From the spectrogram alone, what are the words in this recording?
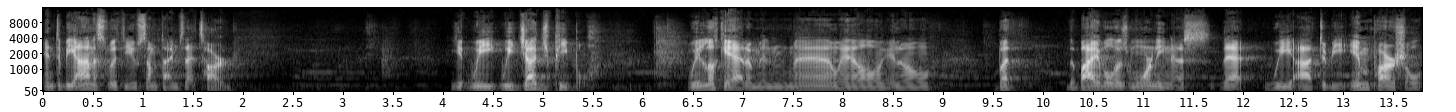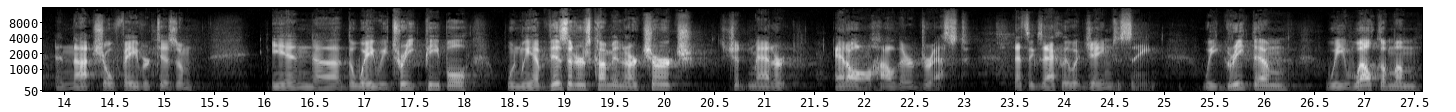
And to be honest with you, sometimes that's hard. We, we judge people we look at them and, eh, well, you know, but the Bible is warning us that we ought to be impartial and not show favoritism in uh, the way we treat people. When we have visitors come in our church, it shouldn't matter at all how they're dressed. That's exactly what James is saying. We greet them, we welcome them,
